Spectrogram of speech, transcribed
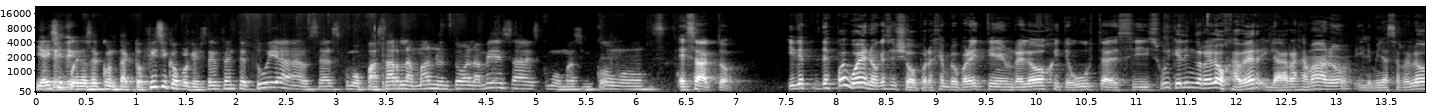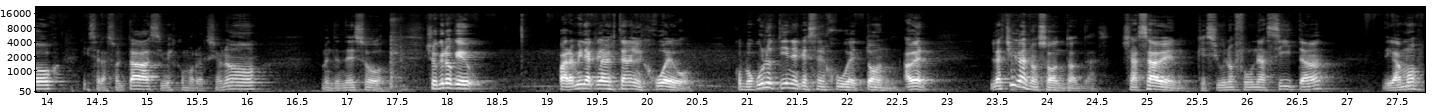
Y ahí sí puedes hacer contacto físico, porque si está enfrente tuya, o sea, es como pasar la mano en toda la mesa, es como más incómodo. Exacto. Y después, bueno, qué sé yo, por ejemplo, por ahí tiene un reloj y te gusta, decís, uy, qué lindo reloj, a ver, y le agarras la mano y le miras el reloj y se la soltás y ves cómo reaccionó. ¿Me entendés? Eso. Yo creo que para mí la clave está en el juego. Como que uno tiene que ser juguetón. A ver, las chicas no son tontas. Ya saben que si uno fue a una cita, digamos,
